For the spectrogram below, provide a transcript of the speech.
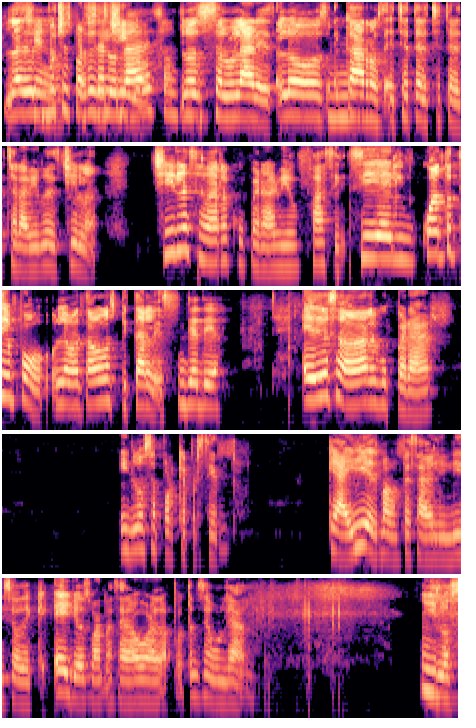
la de Chino. muchas Los partes de China. Los celulares, los Mm. carros, etcétera, etcétera, etcétera, viene de China. China se va a recuperar bien fácil. Si en cuánto tiempo levantaron hospitales, Diez días. ellos se van a recuperar y no sé por qué presiento. Que ahí es va a empezar el inicio de que ellos van a ser ahora la potencia mundial. Y, los,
